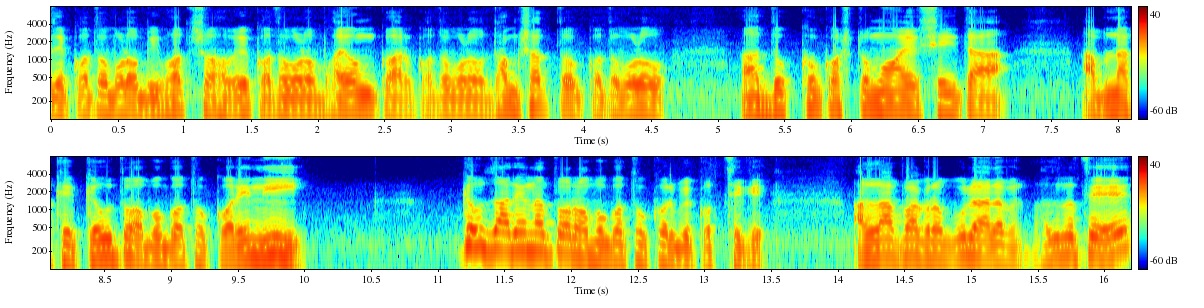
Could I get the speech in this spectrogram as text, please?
যে কত বড় বিভৎস হবে, কত বড় ভয়ঙ্কর, কত বড় ধ্বংসাত্মক, কত বড় দুঃখ কষ্টময় সেইটা আপনাকে কেউ তো অবগত করেনি। কেউ জানে না তো আর অবগত করবে কোত্থেকে। আল্লাহ পাক রব্বুল আলমিন হজরতে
